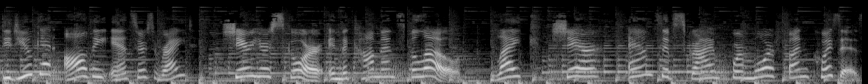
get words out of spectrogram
Did you get all the answers right? Share your score in the comments below. Like, share, and subscribe for more fun quizzes.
